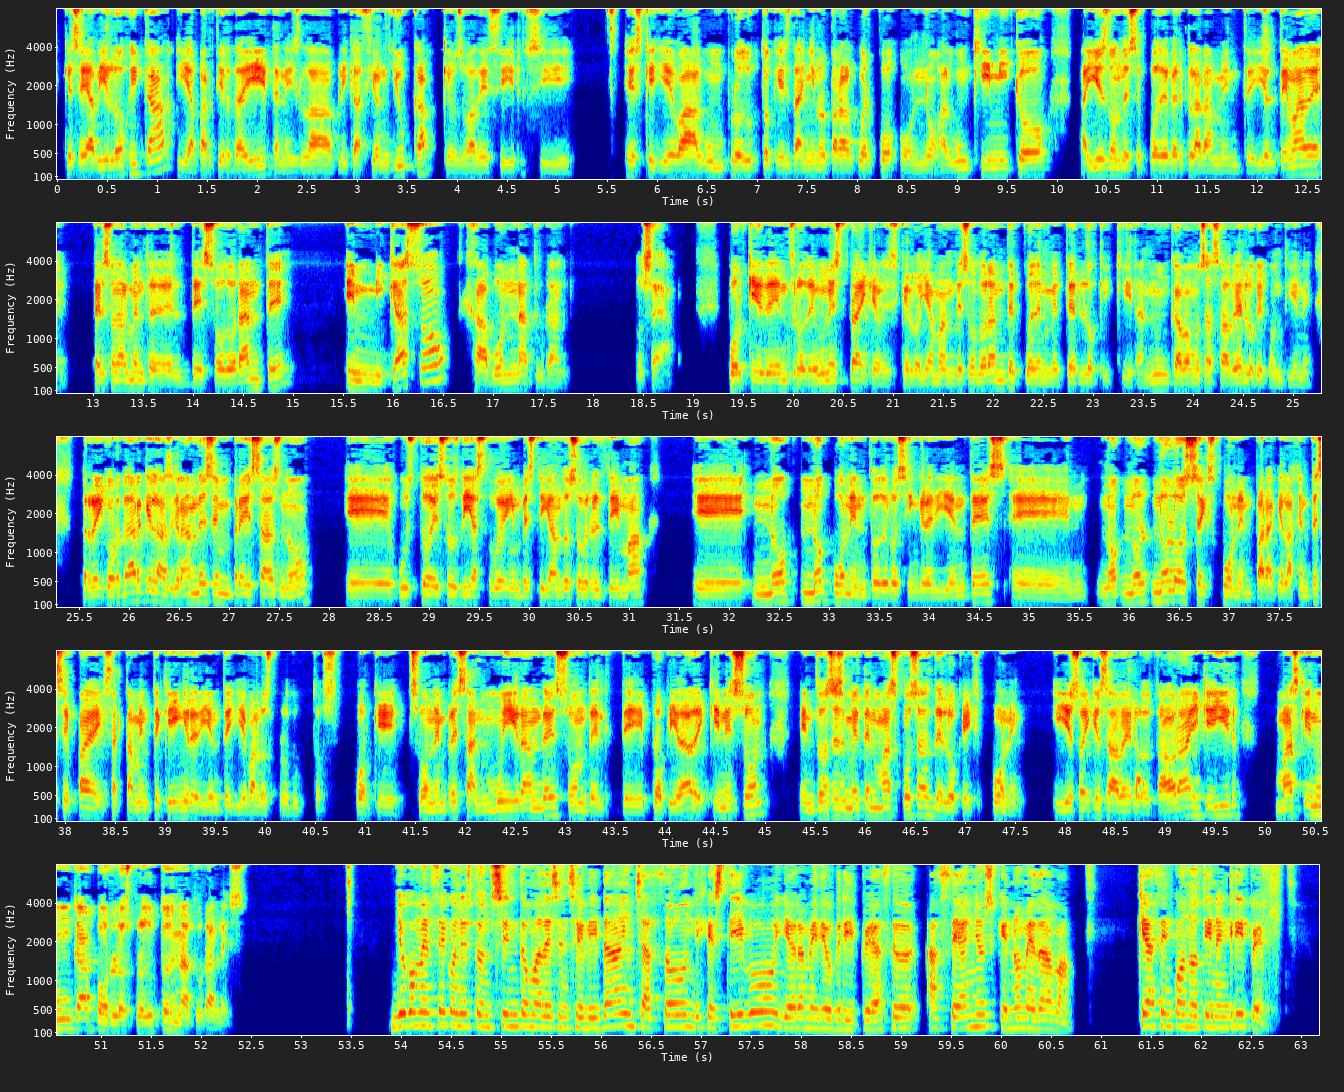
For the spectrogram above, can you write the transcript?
que sea biológica y a partir de ahí tenéis la aplicación Yuca que os va a decir si es que lleva algún producto que es dañino para el cuerpo o no, algún químico, ahí es donde se puede ver claramente. Y el tema de, personalmente, del desodorante, en mi caso, jabón natural. O sea, porque dentro de un spray que, lo llaman desodorante pueden meter lo que quieran, nunca vamos a saber lo que contiene. Recordar que las grandes empresas, ¿no? Eh, justo esos días estuve investigando sobre el tema eh, no, no, ponen todos los ingredientes, eh, no, no, no, los exponen para que la gente sepa exactamente qué ingrediente llevan los productos, porque son empresas muy grandes, son de, de, propiedad de quiénes son, entonces meten más cosas de lo que exponen. Y eso hay que saberlo. Ahora hay que ir más que nunca por los productos naturales. Yo comencé con esto en síntoma de sensibilidad, hinchazón, digestivo y ahora medio gripe. Hace, hace años que no me daba. ¿Qué hacen cuando tienen gripe?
